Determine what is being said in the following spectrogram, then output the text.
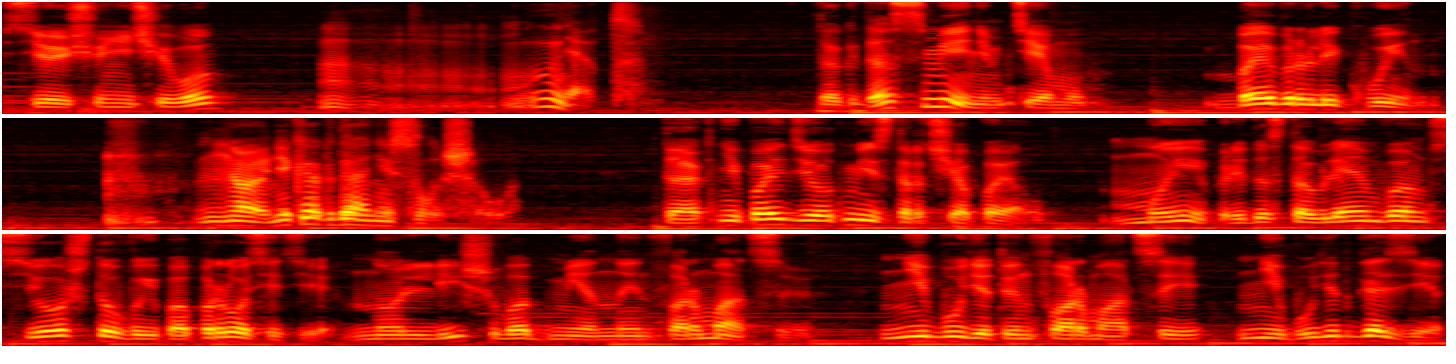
Все еще ничего? Нет. Тогда сменим тему. Беверли Куин. Но никогда не слышал. Так не пойдет, мистер Чапел. Мы предоставляем вам все, что вы попросите, но лишь в обмен на информацию. Не будет информации, не будет газет,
